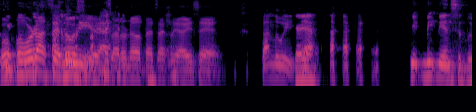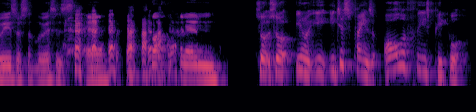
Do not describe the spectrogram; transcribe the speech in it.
well, but we're not St. Louis here, so I don't know if that's actually how you say it. St. Louis. Yeah. yeah. meet, meet me in St. Louis or St. Louis's. Um, but, um, so, so you know, he, he just finds all of these people,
